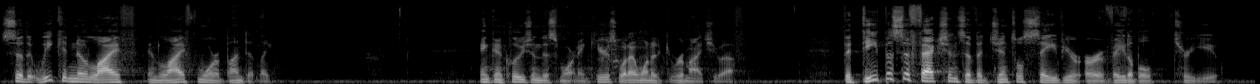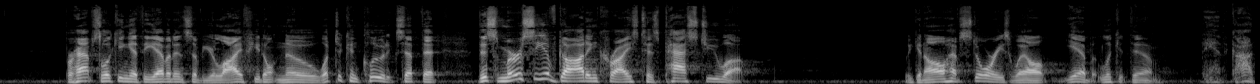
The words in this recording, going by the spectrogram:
so that we can know life and life more abundantly. In conclusion, this morning, here's what I wanted to remind you of the deepest affections of a gentle Savior are available to you. Perhaps looking at the evidence of your life, you don't know what to conclude except that this mercy of God in Christ has passed you up. We can all have stories. Well, yeah, but look at them. Man, God,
